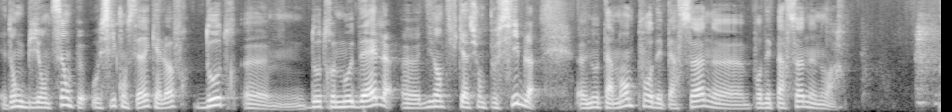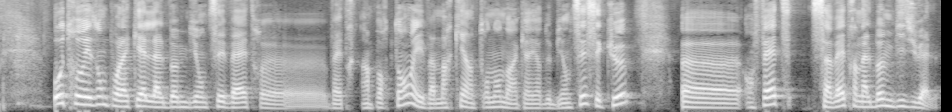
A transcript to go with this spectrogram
et donc Beyoncé, on peut aussi considérer qu'elle offre d'autres euh, modèles euh, d'identification possibles, euh, notamment pour des personnes noires. Autre raison pour laquelle l'album Beyoncé va être va être important et va marquer un tournant dans la carrière de Beyoncé, c'est que en fait, ça va être un album visuel.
